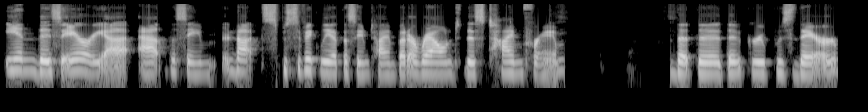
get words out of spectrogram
in this area at the same not specifically at the same time but around this time frame that the the group was there.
